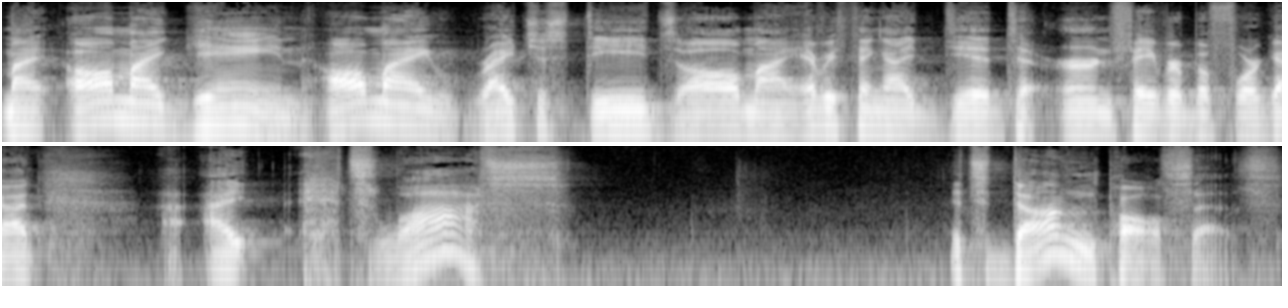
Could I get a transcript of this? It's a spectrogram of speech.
my, all my gain, all my righteous deeds, all my everything I did to earn favor before God, I, it's loss. It's dung, Paul says.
